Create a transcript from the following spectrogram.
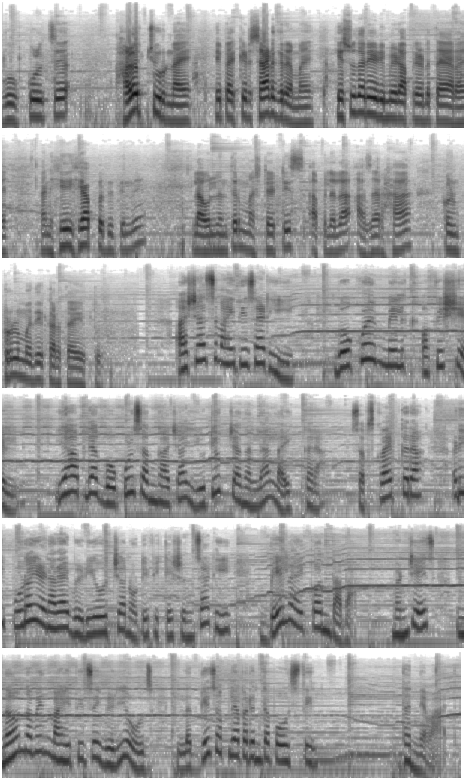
गोकुळचं हळद चूर्ण आहे हे पॅकेट साठ ग्रॅम आहे हे सुद्धा रेडीमेड आपल्याकडे तयार आहे. आणि हे ह्या पद्धतीने लावल्यानंतर मस्टॅटिस आपल्याला आजार हा कंट्रोलमध्ये करता येतो. अशाच माहितीसाठी गोकुळ मिल्क ऑफिशियल या आपल्या गोकुळ संघाच्या यूट्यूब चॅनलला लाईक करा सबस्क्राईब करा आणि पुढे येणाऱ्या व्हिडिओच्या नोटिफिकेशनसाठी बेल आयकॉन दाबा. म्हणजेच नवनवीन माहितीचे व्हिडिओज लगेच आपल्यापर्यंत पोहोचतील. धन्यवाद.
